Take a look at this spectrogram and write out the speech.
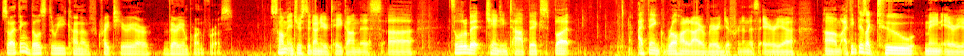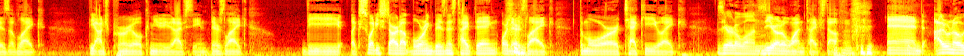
So I think those three kind of criteria are very important for us. So I'm interested on your take on this. Uh, it's a little bit changing topics, but I think Rohan and I are very different in this area. Um, I think there's like two main areas of like the entrepreneurial community that I've seen. There's like the like sweaty startup, boring business type thing, or there's like the more techie, like Zero to one. zero to one type stuff. and I don't know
